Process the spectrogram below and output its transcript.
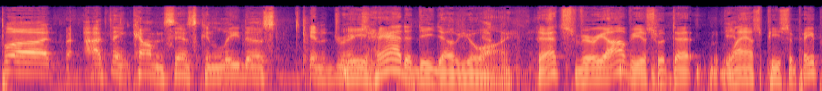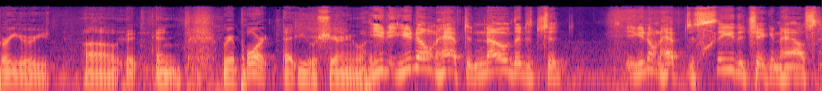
but I think common sense can lead us in a direction. He had a DWI. That's very obvious with that last piece of paper you uh, and report that you were sharing with. You you don't have to know that it's a. You don't have to see the chicken house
